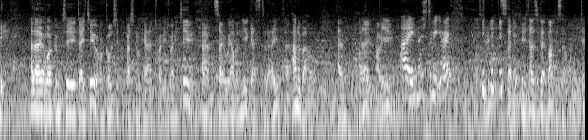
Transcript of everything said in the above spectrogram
my. Hello and welcome to day two of Oncology Professional Care 2022. Um, so we have a new guest today, so Annabelle. Um, hello, how are you? Hi, nice to meet you both. Nice to meet you. So, can you tell us a bit about yourself and what you do?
